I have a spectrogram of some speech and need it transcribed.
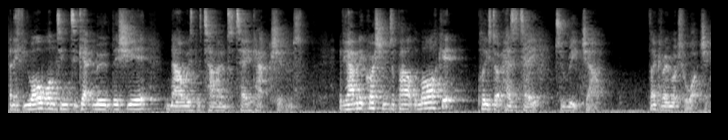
And if you are wanting to get moved this year, now is the time to take actions. If you have any questions about the market, please don't hesitate to reach out. Thank you very much for watching.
